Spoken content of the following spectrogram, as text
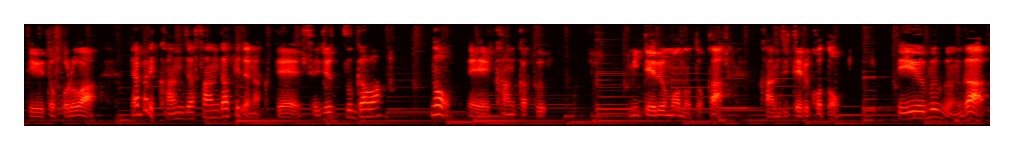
っていうところは、やっぱり患者さんだけじゃなくて、施術側の、えー、感覚、見てるものとか感じてることっていう部分が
